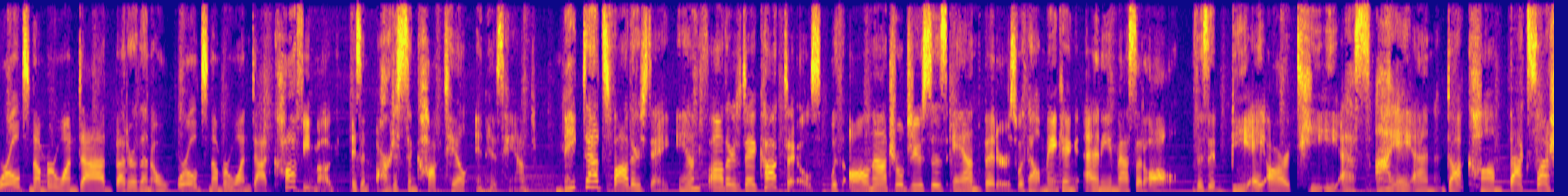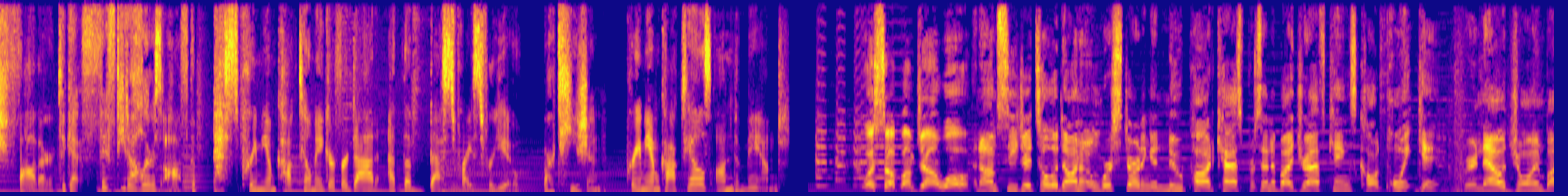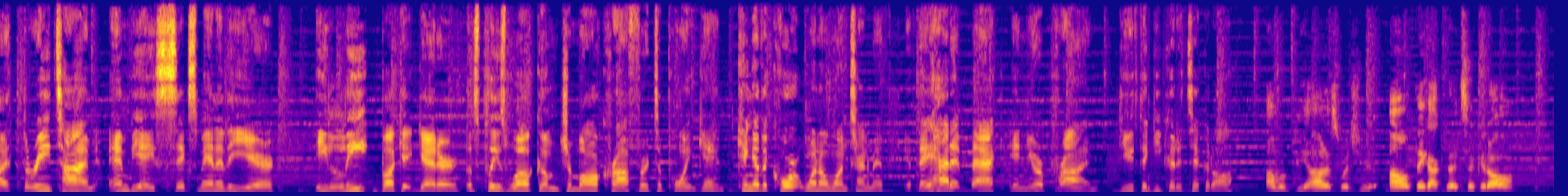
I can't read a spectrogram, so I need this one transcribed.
world's number one dad better than a world's number one dad coffee mug is an artisan cocktail in his hand. Make Dad's Father's Day and Father's Day cocktails with all natural juices and bitters without making any mess at all. Visit B A R T E S I A N dot com backslash father to get $50 off the best premium cocktail maker for dad at the best price for you. Bartesian. Premium cocktails on demand. What's up? I'm John Wall. And I'm CJ Toledano, and we're starting a new podcast presented by DraftKings called Point Game. We're now joined by three time NBA Six Man of the Year, elite bucket getter. Let's please welcome Jamal Crawford to Point Game. King of the Court one on one tournament. If they had it back in your prime, do you think you could have took it all? I'm gonna be honest with you. I don't think I could have took it all,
